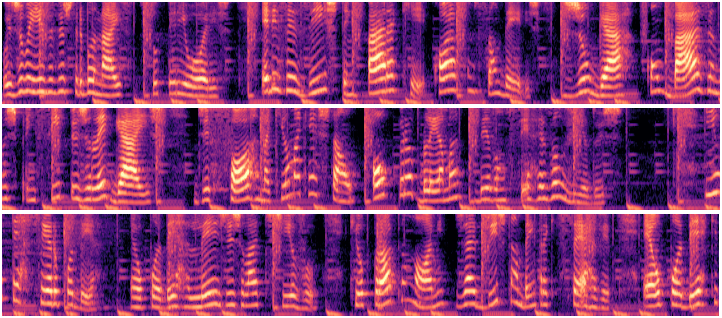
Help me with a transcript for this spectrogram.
Os juízes e os tribunais superiores eles existem para quê? Qual é a função deles? Julgar com base nos princípios legais, de forma que uma questão ou problema devam ser resolvidos. E o terceiro poder é o poder legislativo, que o próprio nome já diz também para que serve. É o poder que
